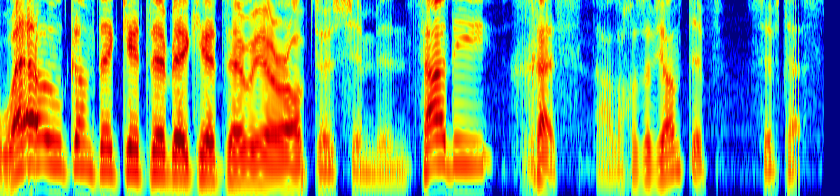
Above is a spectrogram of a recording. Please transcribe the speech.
Welcome to Kitzer Bekitzer. We are up to Simbin Tzadi Ches, the halachas of Yom Tiv, Siftes.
